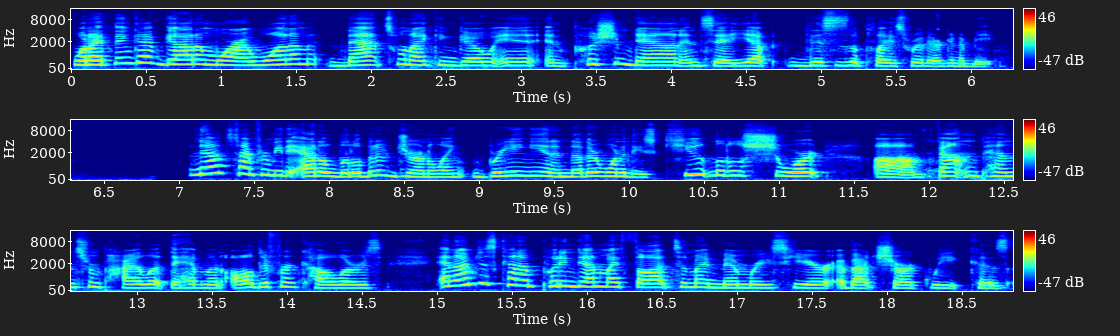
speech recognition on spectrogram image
When I think I've got them where I want them, that's when I can go in and push them down and say, yep, this is the place where they're going to be. Now it's time for me to add a little bit of journaling, bringing in another one of these cute little short um, fountain pens from Pilot. They have them in all different colors. And I'm just kind of putting down my thoughts and my memories here about Shark Week because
